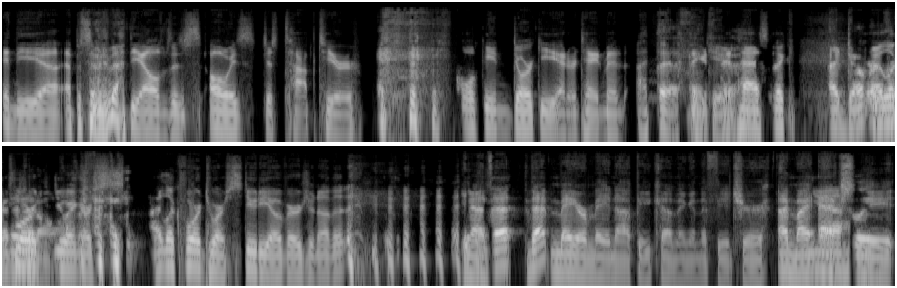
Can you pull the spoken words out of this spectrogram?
in the uh, episode about the elves is always just top tier, hulking, dorky entertainment. I Uh, think thank it's you. fantastic. I don't. I look forward to doing our. I look forward to our studio version of it. yeah, that that may or may not be coming in the future. I might Yeah. actually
